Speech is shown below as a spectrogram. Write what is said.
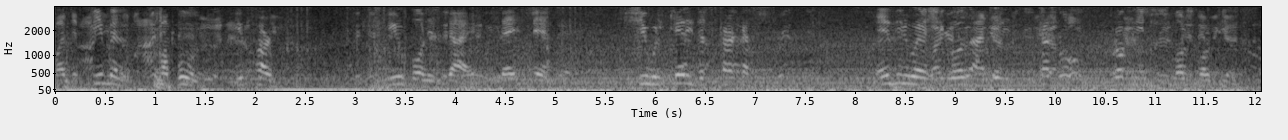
But the female baboon, if her newborn is died, dead, dead, she will carry that carcass everywhere she goes until it cut, broken into small, small pieces.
